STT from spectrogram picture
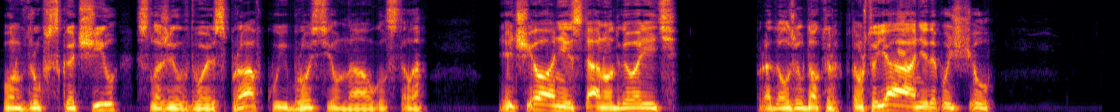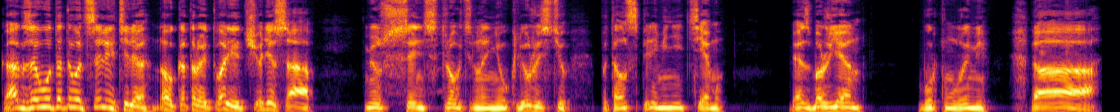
Он вдруг вскочил, сложил вдвое справку и бросил на угол стола. — Ничего они станут говорить, — продолжил доктор, — потому что я не допущу. — Как зовут этого целителя, ну, который творит чудеса? Мюссень с трогательной неуклюжестью пытался переменить тему. — Безбожьен, — буркнул Реми. — Да,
